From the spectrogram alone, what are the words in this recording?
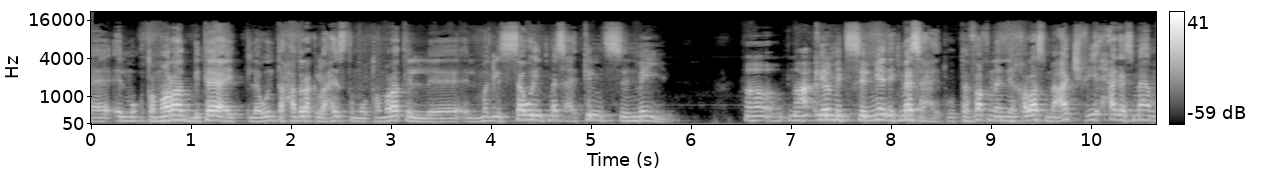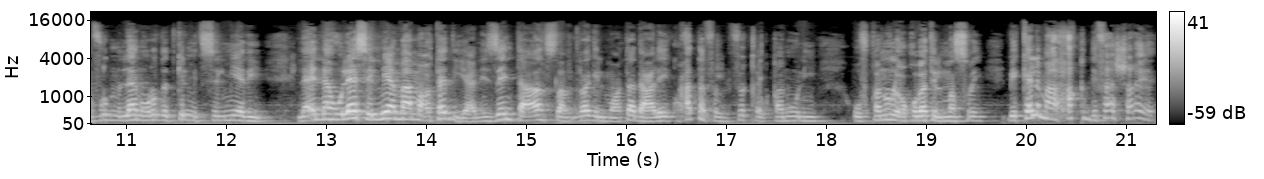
المؤتمرات بتاعت لو انت حضرتك لاحظت مؤتمرات ال- المجلس الثوري اتمسحت كلمة السلمية. آه مع كلمة السلمية دي اتمسحت واتفقنا ان خلاص ما عادش في حاجة اسمها المفروض من لا نردد كلمة السلمية دي لأنه لا سلمية مع معتدي. يعني إزاي انت أصلا راجل معتدى عليك؟ وحتى في الفقه القانوني وفي قانون العقوبات المصري بيتكلم على حق الدفاع الشرعي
